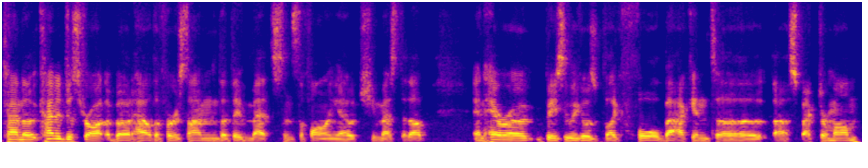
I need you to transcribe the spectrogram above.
kind of kind of distraught about how the first time that they've met since the falling out, she messed it up, and Hera basically goes like full back into uh, Spectre mom.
